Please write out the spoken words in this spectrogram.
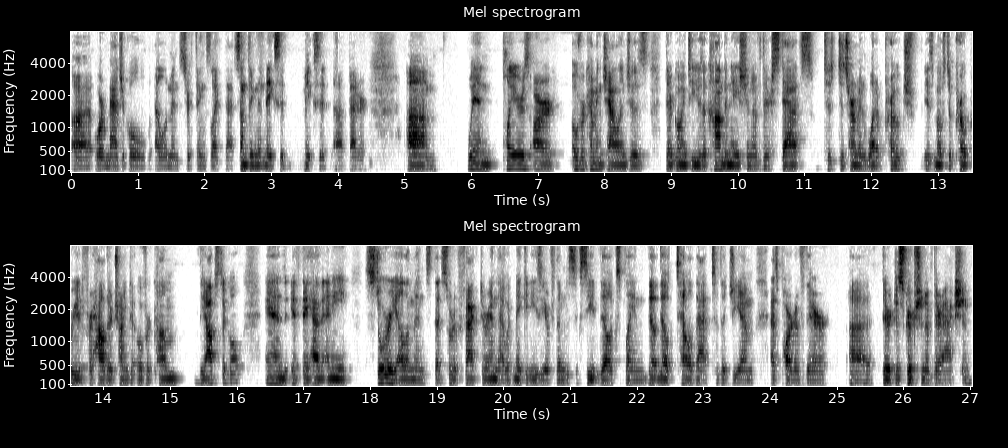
uh, or magical elements or things like that. Something that makes it makes it uh, better. Um, when players are overcoming challenges. They're going to use a combination of their stats to determine what approach is most appropriate for how they're trying to overcome the obstacle, and if they have any story elements that sort of factor in that would make it easier for them to succeed, they'll explain. They'll, they'll tell that to the GM as part of their uh, their description of their action.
